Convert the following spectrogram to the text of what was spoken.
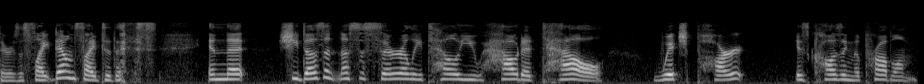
there's a slight downside to this, in that she doesn't necessarily tell you how to tell which part is causing the problem.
